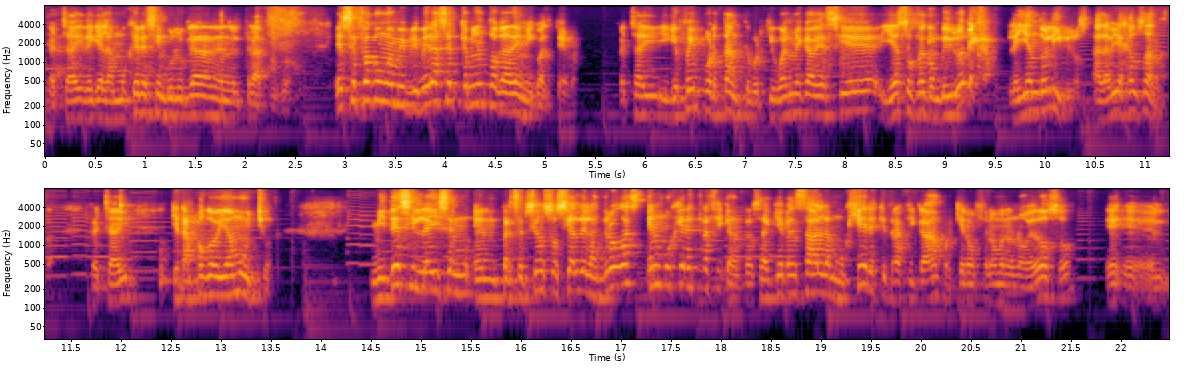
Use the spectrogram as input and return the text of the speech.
¿cachai? De que las mujeres se involucraran en el tráfico. Ese fue como mi primer acercamiento académico al tema, ¿cachai? Y que fue importante, porque igual me cabeceé, y eso fue con biblioteca, leyendo libros, a la vieja usanza, ¿cachai? Que tampoco había mucho. Mi tesis la hice en, en percepción social de las drogas en mujeres traficantes, o sea, qué pensaban las mujeres que traficaban, porque era un fenómeno novedoso. Eh, eh, el-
